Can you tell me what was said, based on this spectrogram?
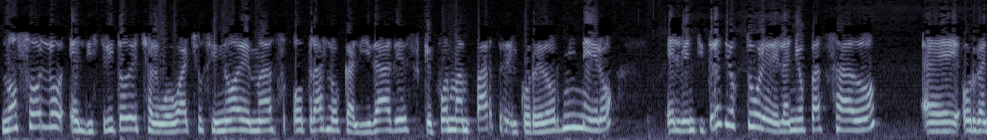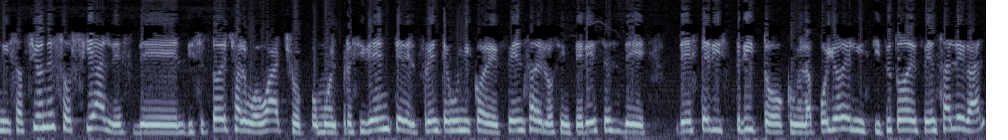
no solo el distrito de Chalhuahuacho, sino además otras localidades que forman parte del corredor minero, el 23 de octubre del año pasado, eh, organizaciones sociales del distrito de Chalhuahuacho, como el presidente del Frente Único de Defensa de los Intereses de, de este distrito, con el apoyo del Instituto de Defensa Legal,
